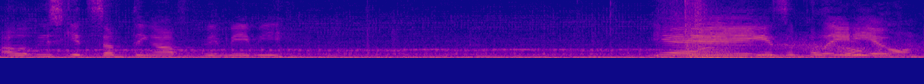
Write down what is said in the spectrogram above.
I'll at least get something off of it, maybe. Yay, It's a palladium.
